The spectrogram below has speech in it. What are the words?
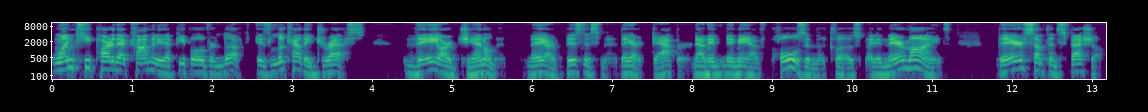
One key part of that comedy that people overlook is look how they dress. They are gentlemen. They are businessmen. They are dapper. Now they, they may have holes in the clothes, but in their minds, they're something special.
